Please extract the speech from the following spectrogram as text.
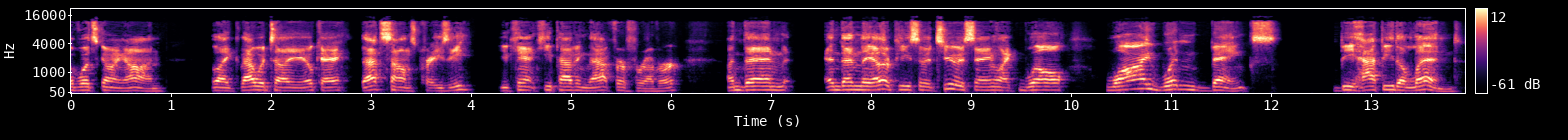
of what's going on, like that would tell you, okay, that sounds crazy. You can't keep having that for forever. And then and then the other piece of it too is saying like, well, why wouldn't banks be happy to lend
